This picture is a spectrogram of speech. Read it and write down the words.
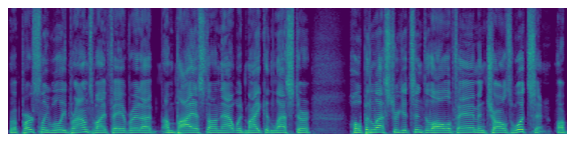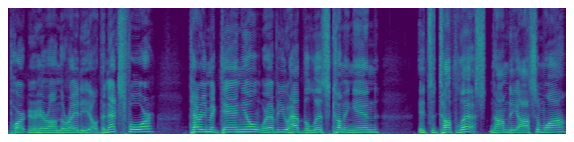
But personally, Willie Brown's my favorite. I, I'm biased on that with Mike and Lester. Hoping Lester gets into the Hall of Fame and Charles Woodson, our partner here on the radio. The next four, Terry McDaniel, wherever you have the list coming in, it's a tough list. Nnamdi Asomugha,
